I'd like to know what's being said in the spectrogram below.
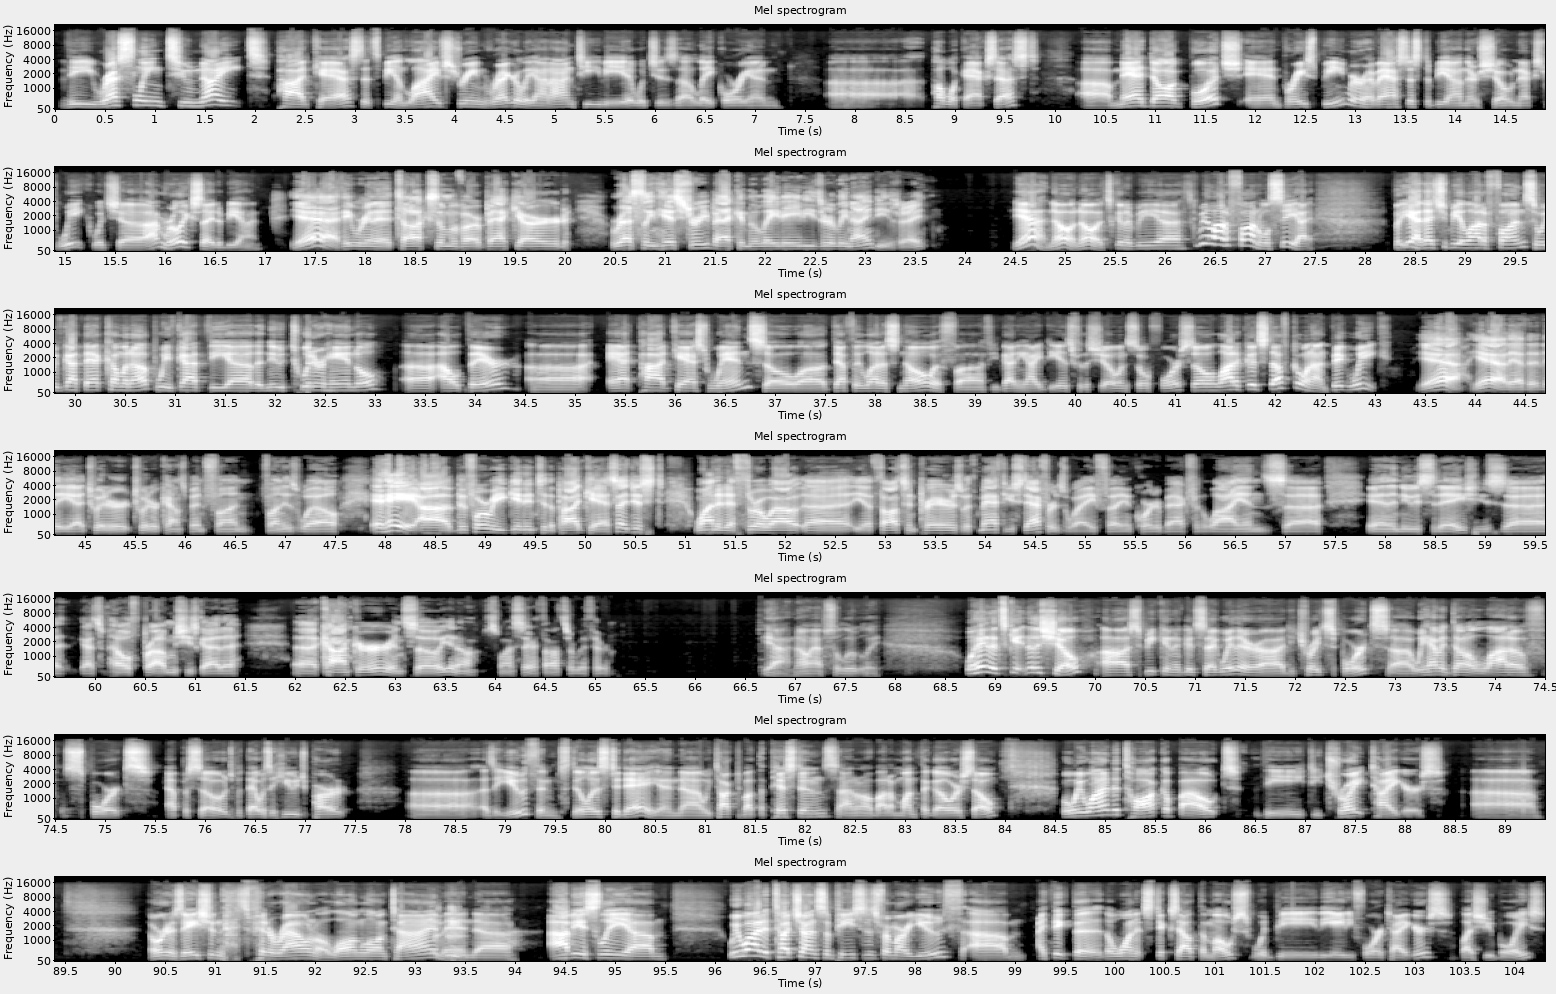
the Wrestling Tonight podcast that's being live streamed regularly on On TV, which is uh, Lake Orion uh, public accessed. Uh, Mad Dog Butch and Brace Beamer have asked us to be on their show next week, which uh, I'm really excited to be on. Yeah, I think we're gonna talk some of our backyard wrestling history back in the late '80s, early '90s, right? Yeah, no, no, it's gonna be uh, it's gonna be a lot of fun. We'll see. I, but yeah, that should be a lot of fun. So we've got that coming up. We've got the uh, the new Twitter handle uh, out there uh, at Podcast Win. So uh, definitely let us know if uh, if you've got any ideas for the show and so forth. So a lot of good stuff going on. Big week. Yeah, yeah, yeah. The, the uh, Twitter Twitter account's been fun, fun as well. And hey, uh, before we get into the podcast, I just wanted to throw out uh, you know, thoughts and prayers with Matthew Stafford's wife, uh, quarterback for the Lions. Uh, in the news today, she's uh, got some health problems. She's got to conquer, and so you know, just want to say our thoughts are with her. Yeah, no, absolutely. Well, hey, let's get into the show. Uh, speaking a good segue there, uh, Detroit sports. Uh, we haven't done a lot of sports episodes, but that was a huge part uh, as a youth and still is today. And uh, we talked about the Pistons, I don't know, about a month ago or so. But we wanted to talk about the Detroit Tigers. Uh, organization that's been around a long, long time. And uh, obviously, um, we wanted to touch on some pieces from our youth. Um, I think the the one that sticks out the most would be the '84 Tigers. Bless you, boys.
